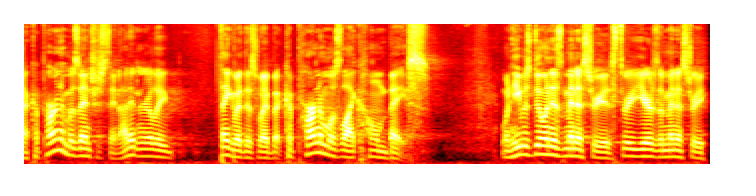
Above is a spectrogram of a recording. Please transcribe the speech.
now Capernaum was interesting. I didn't really think of it this way, but Capernaum was like home base. When he was doing his ministry, his three years of ministry,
